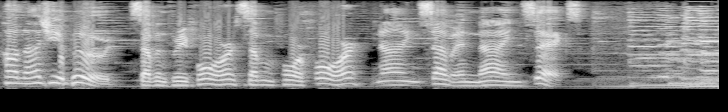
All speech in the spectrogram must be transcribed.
Call Naji Abood 734 744 9796.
